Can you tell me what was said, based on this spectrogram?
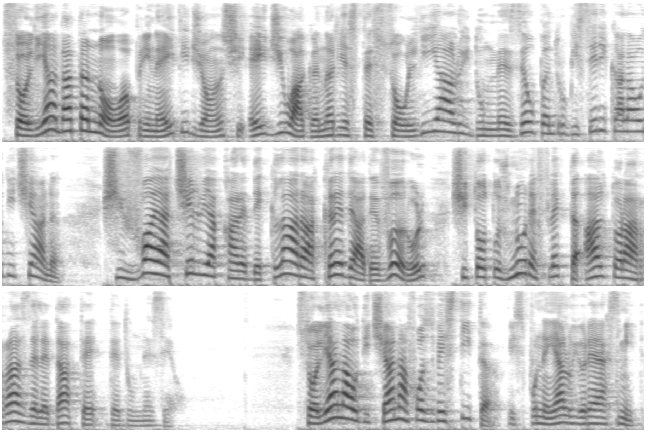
Solia dată nouă prin A.T. Jones și A.G. Wagner este solia lui Dumnezeu pentru biserica la Odiceană și vai aceluia care declară a crede adevărul și totuși nu reflectă altora razele date de Dumnezeu. Solia laodiciană a fost vestită, îi spune ea lui Uriah Smith.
